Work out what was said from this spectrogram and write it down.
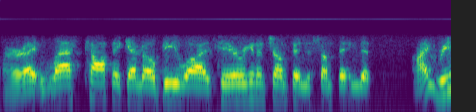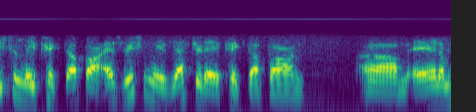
All right, last topic, MLB wise. Here we're going to jump into something that I recently picked up on, as recently as yesterday, picked up on, um, and I'm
